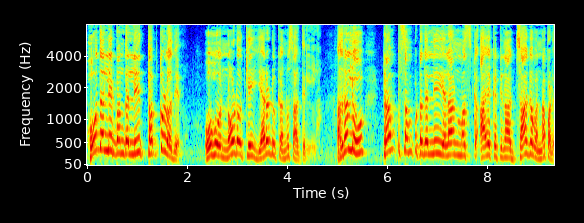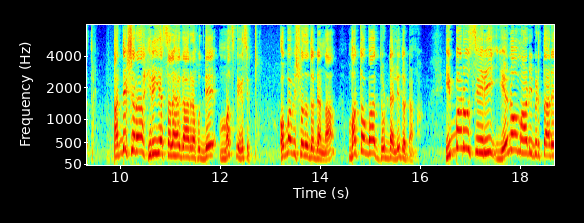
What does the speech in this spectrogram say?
ಹೋದಲ್ಲಿ ಬಂದಲ್ಲಿ ತಪ್ಕೊಳ್ಳೋದೇನು? ಓಹೋ, ನೋಡೋಕೆ ಎರಡು ಕಣ್ಣು ಸಾಲ್ತಿರಲಿಲ್ಲ. ಅದರಲ್ಲೂ ಟ್ರಂಪ್ ಸಂಪುಟದಲ್ಲಿ ಎಲಾನ್ ಮಸ್ಕ್ ಆಯಕಟ್ಟಿನ ಜಾಗವನ್ನು ಪಡೆದರು. ಅಧ್ಯಕ್ಷರ ಹಿರಿಯ ಸಲಹೆಗಾರರ ಹುದ್ದೆ ಮಸ್ಕ್ಗೆ ಸಿಕ್ತು. ಒಬ್ಬ ವಿಶ್ವದ ದೊಡ್ಡಣ್ಣ, ಮತ್ತೊಬ್ಬ ದೊಡ್ಡಲ್ಲಿ ದೊಡ್ಡಣ್ಣ. ಇಬ್ಬರೂ ಸೇರಿ ಏನೋ ಮಾಡಿಬಿಡ್ತಾರೆ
